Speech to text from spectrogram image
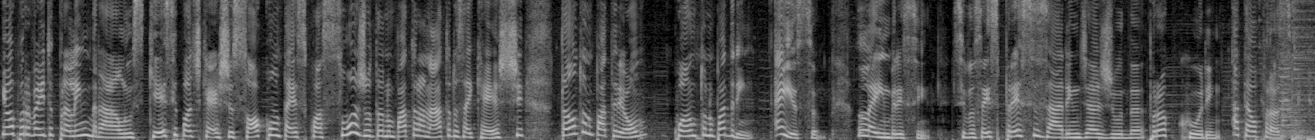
E eu aproveito para lembrá-los que esse podcast só acontece com a sua ajuda no patronato do SciCast, tanto no Patreon quanto no Padrim. É isso. Lembre-se, se vocês precisarem de ajuda, procurem. Até o próximo.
